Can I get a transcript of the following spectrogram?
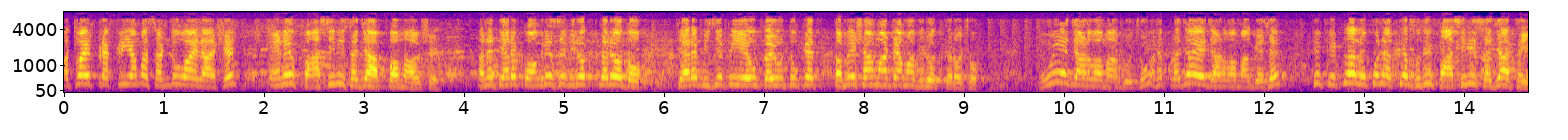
અથવા એ પ્રક્રિયામાં સંડોવાયેલા હશે એને ફાંસીની સજા આપવામાં આવશે. અને ત્યારે કોંગ્રેસે વિરોધ કર્યો હતો. ત્યારે બીજેપીએ એવું કહ્યું હતું કે તમે શા માટે આમાં વિરોધ કરો છો? હું એ જાણવા માંગુ છું અને પ્રજા એ જાણવા માંગે છે કે કેટલા લોકોને અત્યાર સુધી ફાંસીની સજા થઈ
